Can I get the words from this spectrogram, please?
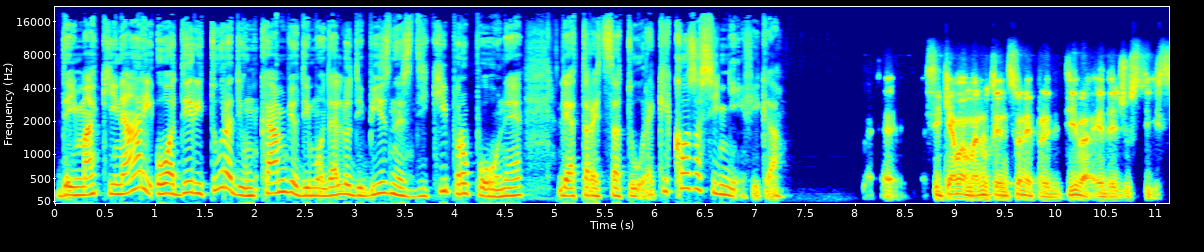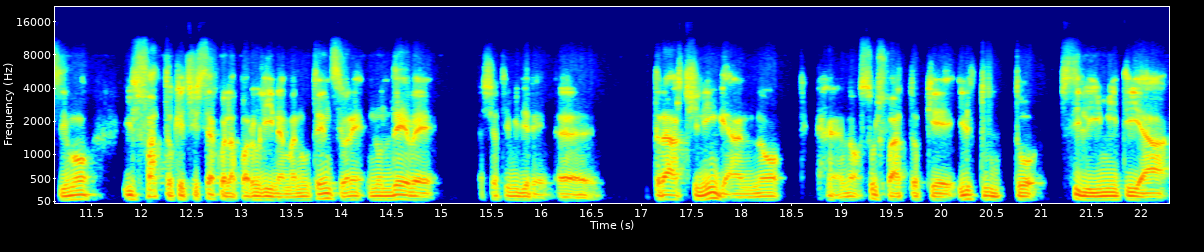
dei macchinari o addirittura di un cambio di modello di business di chi propone le attrezzature. Che cosa significa? Eh, si chiama manutenzione predittiva ed è giustissimo. Il fatto che ci sia quella parolina manutenzione non deve, lasciatemi dire, eh, trarci in inganno eh, no, sul fatto che il tutto si limiti a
